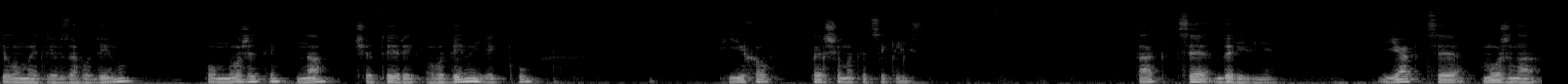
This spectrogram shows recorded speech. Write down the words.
км за годину помножити на 4 години, яку їхав перший мотоцикліст. Так, це дорівнює. Як це можна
